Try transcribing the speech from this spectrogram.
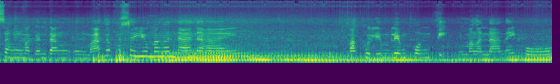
Isang magandang umaga po sa iyo mga nanay. Makulimlim konti yung mga nanay ko.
